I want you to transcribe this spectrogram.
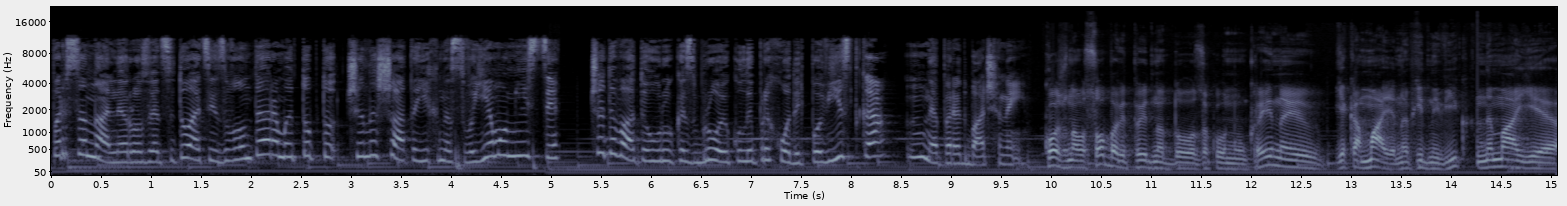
Персональний розгляд ситуації з волонтерами, тобто чи лишати їх на своєму місці, чи давати у руки зброю, коли приходить повістка, не передбачений. Кожна особа відповідно до закону України, яка має необхідний вік, не має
